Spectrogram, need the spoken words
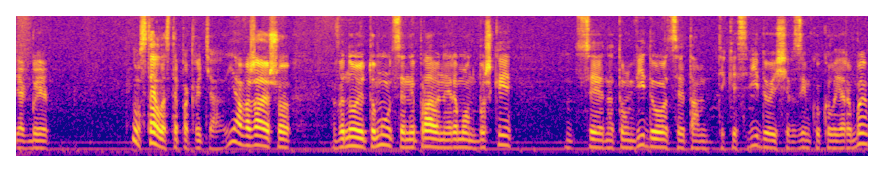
якби ну, стерлесте покриття. Я вважаю, що виною тому це неправильний ремонт башки. Це на тому відео, це там якесь відео ще взимку, коли я робив.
